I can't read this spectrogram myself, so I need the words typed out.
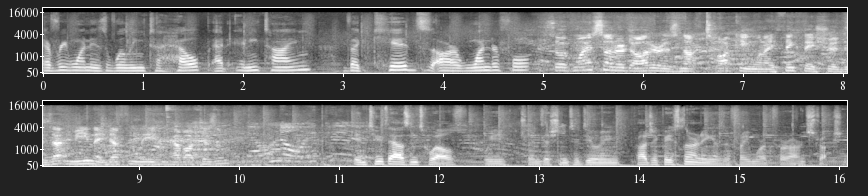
everyone is willing to help at any time. The kids are wonderful. So if my son or daughter is not talking when I think they should, does that mean they definitely have autism? No. In 2012, we transitioned to doing project-based learning as a framework for our instruction.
